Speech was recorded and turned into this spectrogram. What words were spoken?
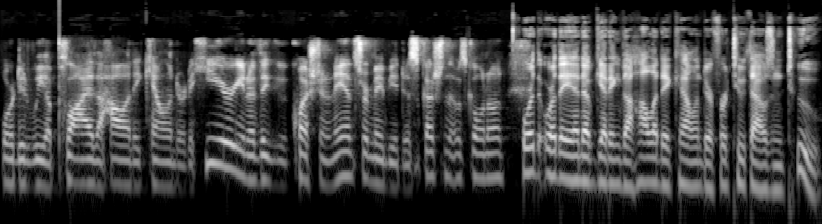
or did we apply the holiday calendar to here? You know, the question and answer, maybe a discussion that was going on, or or they end up getting the holiday calendar for 2002.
